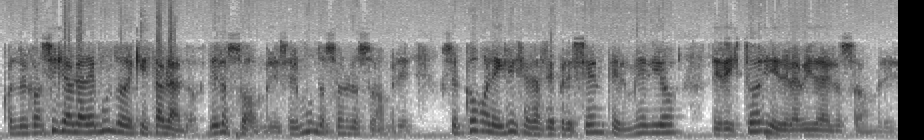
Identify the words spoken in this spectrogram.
cuando el concilio habla de mundo, ¿de qué está hablando? De los hombres. El mundo son los hombres. O sea, cómo la Iglesia se hace presente en medio de la historia y de la vida de los hombres.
